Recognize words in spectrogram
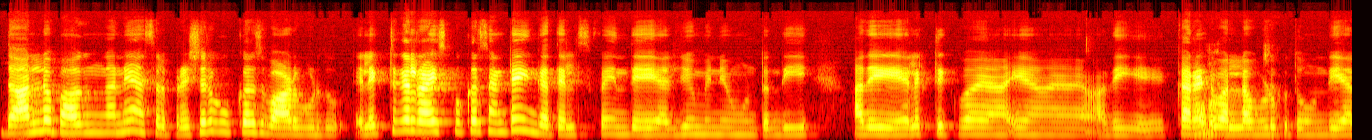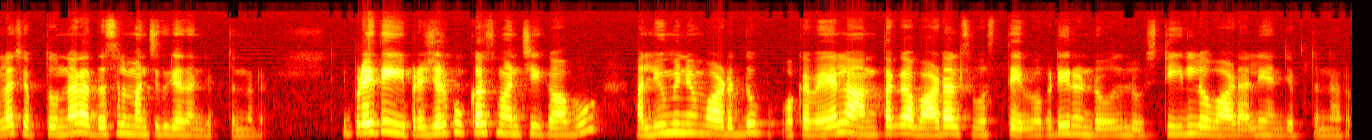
దానిలో భాగంగానే అసలు ప్రెషర్ కుక్కర్స్ వాడకూడదు. ఎలక్ట్రికల్ రైస్ కుక్కర్స్ అంటే ఇంకా తెలిసిపోయింది అల్యూమినియం ఉంటుంది అది ఎలక్ట్రిక్ అది కరెంట్ వల్ల ఉడుకుతూ ఉంది అలా చెప్తున్నారు. అది అసలు మంచిది కదని చెప్తున్నారు. ఇప్పుడైతే ఈ ప్రెషర్ కుక్కర్స్ మంచివి కావు. అల్యూమినియం వాడద్దు. ఒకవేళ అంతగా వాడాల్సి వస్తే ఒకటి రెండు రోజులు స్టీల్లో వాడాలి అని చెప్తున్నారు.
